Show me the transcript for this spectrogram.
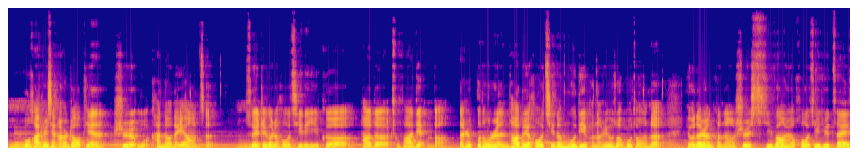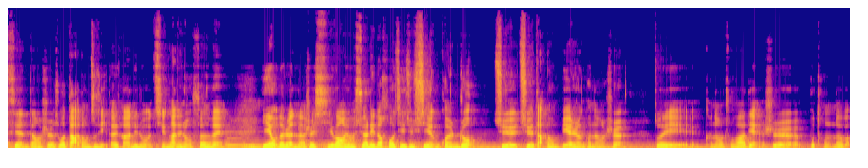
嗯我还是想让照片是我看到的样子。所以这个是后期的一个它的出发点吧。但是不同人他对后期的目的可能是有所不同的。有的人可能是希望用后期去再现当时所打动自己的呃那种情感那种氛围，也有的人呢是希望用绚丽的后期去吸引观众，去去打动别人，可能是。所以可能出发点是不同的吧。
